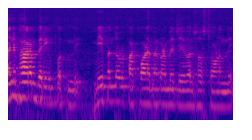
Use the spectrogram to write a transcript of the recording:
పని భారం పెరిగిపోతుంది. మీ పని పక్కవాడ పని కూడా మీరు చేయవలసి వస్తూ ఉంటుంది.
